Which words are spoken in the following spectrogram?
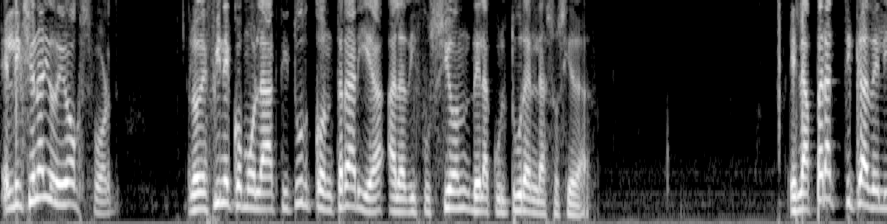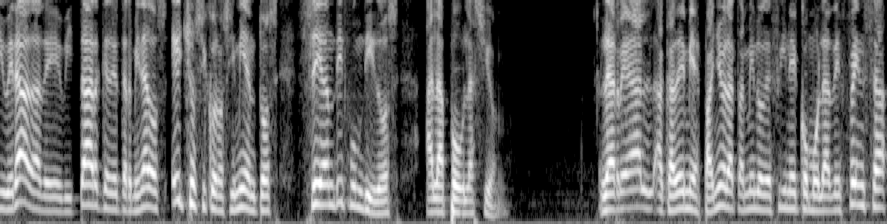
El diccionario de Oxford lo define como la actitud contraria a la difusión de la cultura en la sociedad. Es la práctica deliberada de evitar que determinados hechos y conocimientos sean difundidos a la población. La Real Academia Española también lo define como la defensa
